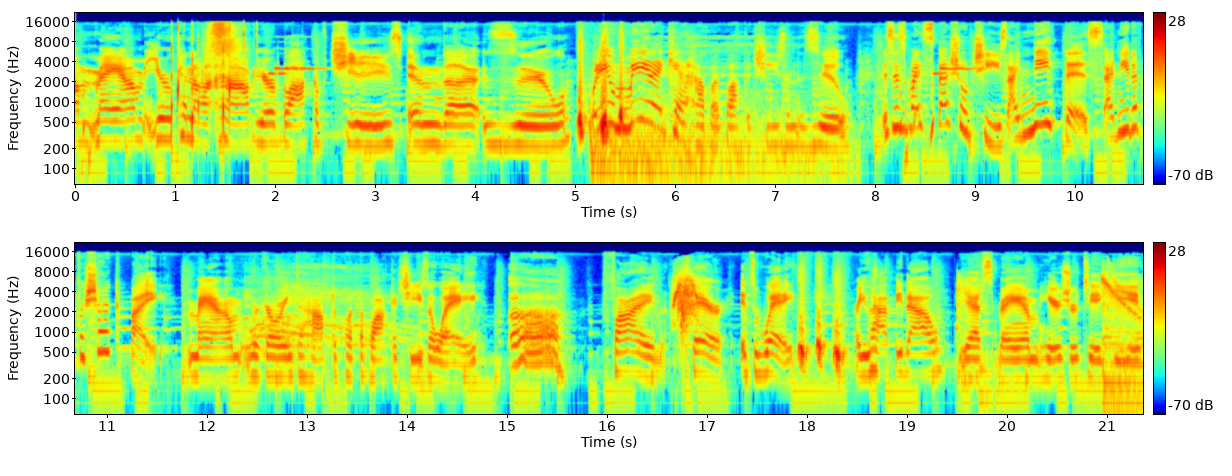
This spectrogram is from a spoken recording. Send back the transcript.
Um, ma'am, you cannot have your block of cheese in the zoo. What do you mean I can't have my block of cheese in the zoo? This is my special cheese. I need this. I need it for Shark Bite. Ma'am, you're going to have to put the block of cheese away. Ugh. Fine. There. It's away. Are you happy now? Yes, ma'am. Here's your ticket.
